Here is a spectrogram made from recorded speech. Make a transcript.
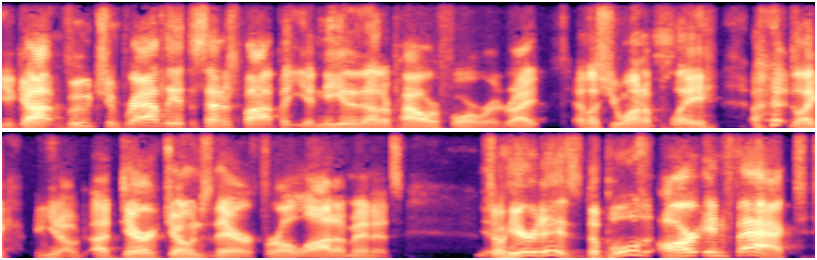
You got Vooch and Bradley at the center spot, but you need another power forward, right? Unless you want to Yes. play like you know uh, Derrick Jones there for a lot of minutes. So here it is. The Bulls are, in fact,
